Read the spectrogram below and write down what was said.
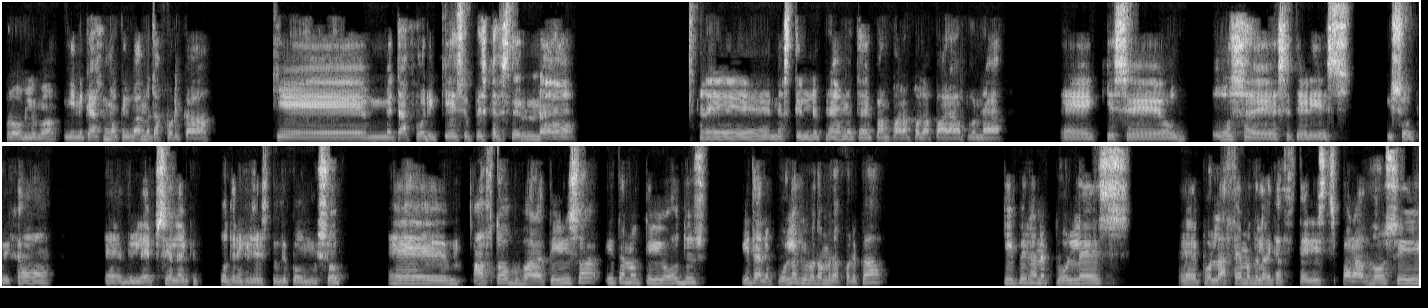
πρόβλημα. Γενικά έχουμε ακριβά μεταφορικά και μεταφορικές οι οποίες καθυστερούν να, ε, να στείλουν πράγματα. Υπάρχουν πάρα πολλά παράπονα ε, και σε όσε εταιρείε e-shop είχα ε, δουλέψει, αλλά και όταν είχα φτιάξει το δικό μου e-shop. Ε, αυτό που παρατήρησα ήταν ότι όντως ήταν πολύ ακριβά τα μεταφορικά και υπήρχαν πολλές, ε, πολλά θέματα, δηλαδή καθυστερήσεις της παραδόσει,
